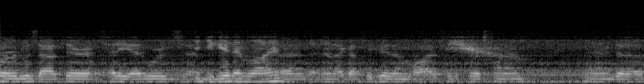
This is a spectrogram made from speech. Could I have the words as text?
Bird was out there, and Teddy Edwards. And, Did you hear them live? And, and I got to hear them live for the first time, and uh,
